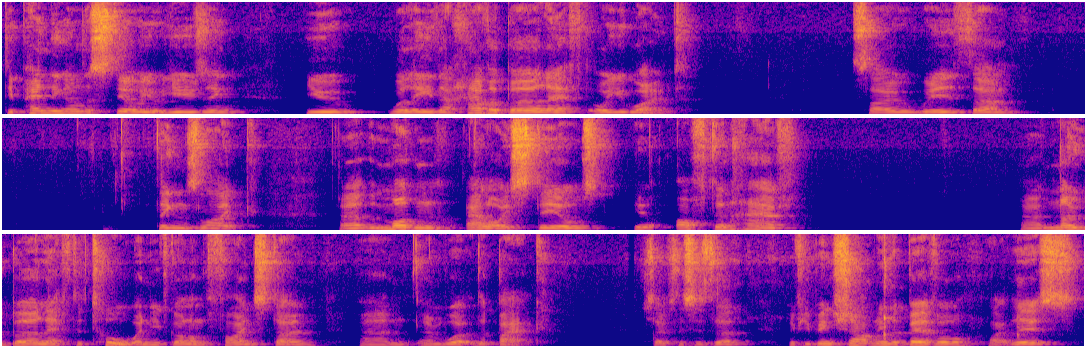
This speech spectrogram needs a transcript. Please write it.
depending on the steel you're using, you will either have a burr left or you won't. So with um, things like uh, the modern alloy steels, you often have uh, no burr left at all when you've gone on the fine stone um, and work the back. So if this is the, if you've been sharpening the bevel like this,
